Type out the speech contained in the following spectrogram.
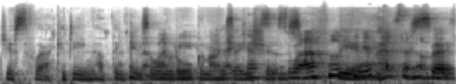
just for academia. I think, I think it's all organisations. Well. yeah. yes, so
